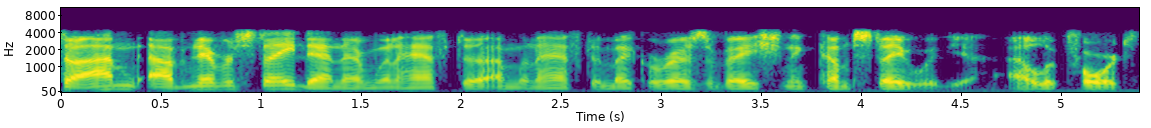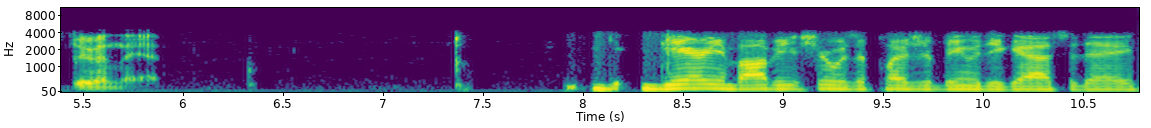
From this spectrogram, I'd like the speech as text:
So I'm I've never stayed down there. I'm gonna have to I'm gonna have to make a reservation and come stay with you. I look forward to doing that. G- Gary and Bobbi, it sure was a pleasure being with you guys today.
